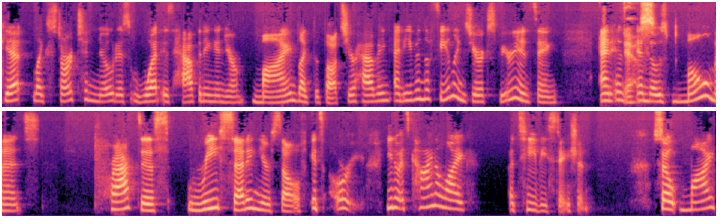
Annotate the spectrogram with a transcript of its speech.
get, like, start to notice what is happening in your mind, like the thoughts you're having, and even the feelings you're experiencing. And in, yes. in those moments, practice resetting yourself. It's, or, you know, it's kind of like a TV station. So my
